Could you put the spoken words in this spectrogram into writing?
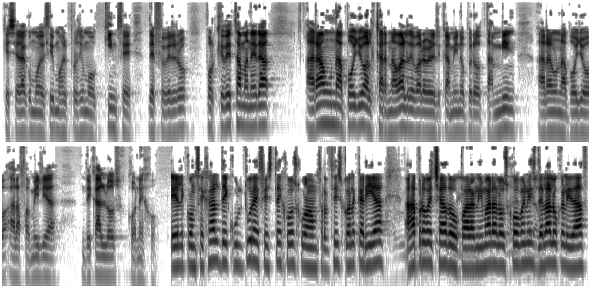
que será, como decimos, el próximo 15 de febrero, porque de esta manera harán un apoyo al carnaval de Barber del Camino, pero también harán un apoyo a la familia de Carlos Conejo. El concejal de Cultura y Festejos, Juan Francisco Alcaría, ha aprovechado para animar a los jóvenes de la localidad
